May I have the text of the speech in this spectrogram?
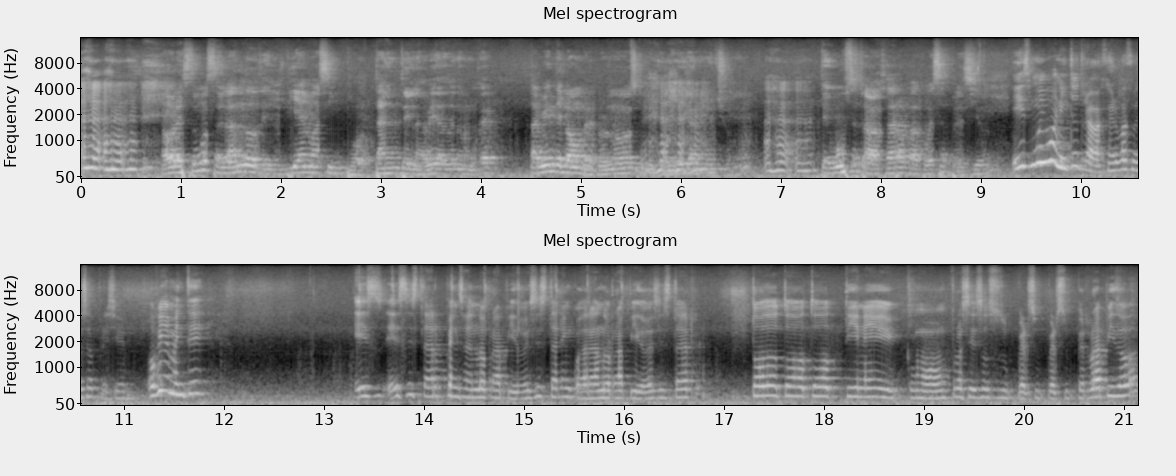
Ahora estamos hablando del día más importante en la vida de una mujer, también del hombre, pero no es como que lo digan mucho, ¿no? Ajá, ajá. ¿Te gusta trabajar bajo esa presión? Es muy bonito trabajar bajo esa presión. Obviamente, es, es estar pensando rápido, es estar encuadrando rápido, es estar todo, todo, todo tiene como un proceso súper, súper, súper rápido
